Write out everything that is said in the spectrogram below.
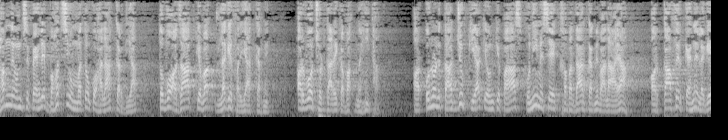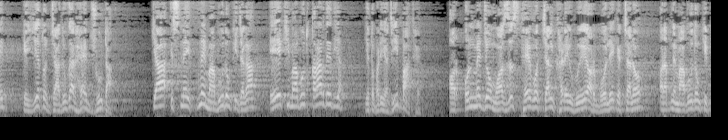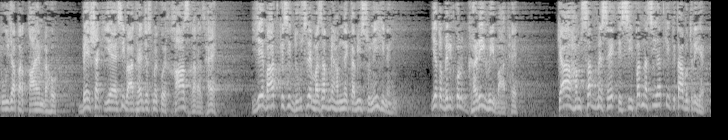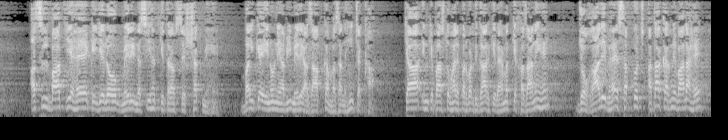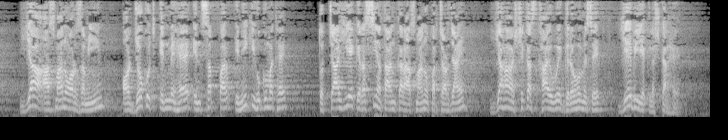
ہم نے ان سے پہلے بہت سی امتوں کو ہلاک کر دیا، تو وہ عذاب کے وقت لگے فریاد کرنے، اور وہ چھٹکارے کا وقت نہیں تھا۔ اور انہوں نے تعجب کیا کہ ان کے پاس انہی میں سے ایک خبردار کرنے والا آیا، اور کافر کہنے لگے کہ یہ تو جادوگر ہے جھوٹا۔ کیا اس نے اتنے معبودوں کی جگہ ایک ہی معبود قرار دے دیا؟ یہ تو بڑی عجیب بات ہے۔ اور ان میں جو معزز تھے وہ چل کھڑے ہوئے اور بولے کہ چلو اور اپنے معبودوں کی پوجا پر قائم رہو۔ بے شک یہ ایسی بات ہے جس میں کوئی خاص غرض ہے۔ یہ بات کسی دوسرے مذہب میں ہم نے کبھی سنی ہی نہیں۔ یہ تو بالکل گھڑی ہوئی بات ہے۔ کیا ہم سب میں سے اسی پر نصیحت کی کتاب اتری ہے؟ اصل بات یہ ہے کہ یہ لوگ میری نصیحت کی طرف سے شک میں ہیں۔ بلکہ انہوں نے ابھی میرے عذاب کا مزہ نہیں چکھا۔ کیا ان کے پاس تمہارے پروردگار کی رحمت کے خزانے ہیں؟ جو غالب ہے، سب کچھ عطا کرنے والا ہے۔ یا آسمانوں اور زمین، اور جو کچھ ان میں ہے، ان سب پر انہی کی حکومت ہے۔ تو چاہیے کہ رسیاں تان کر آسمانوں پر چڑھ جائیں۔ یہاں شکست کھائے ہوئے گروہوں میں سے یہ بھی ایک لشکر ہے۔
